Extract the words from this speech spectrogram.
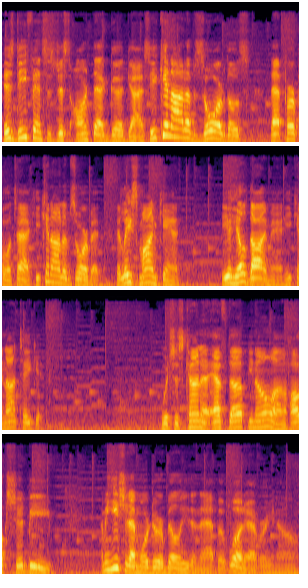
His defenses just aren't that good, guys. He cannot absorb those that purple attack. He cannot absorb it. At least mine can't. He, he'll die, man. He cannot take it. Which is kind of effed up, you know. Uh, Hulk should be... I mean, he should have more durability than that, but whatever, you know.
